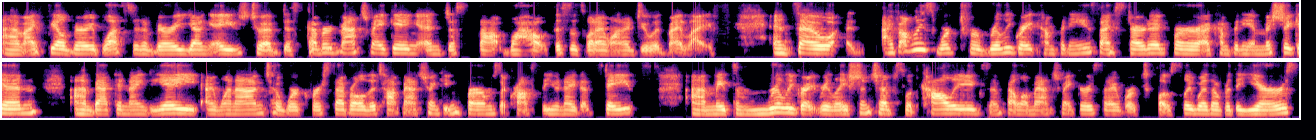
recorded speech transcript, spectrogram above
Um, I feel very blessed at a very young age to have discovered matchmaking and just thought, wow, this is what I want to do with my life. And so I've always worked for really great companies. I started for a company in Michigan um, back in 98. I went on to work for several of the top matchmaking firms across the United States um, made some really great relationships with colleagues and fellow matchmakers that I worked closely with over the years.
